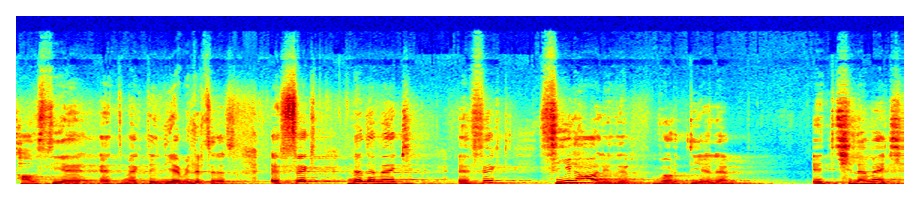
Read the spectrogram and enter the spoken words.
tavsiye etmek de diyebilirsiniz. Effect ne demek? Effect fiil halidir. Word diyelim. Etkilemek.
